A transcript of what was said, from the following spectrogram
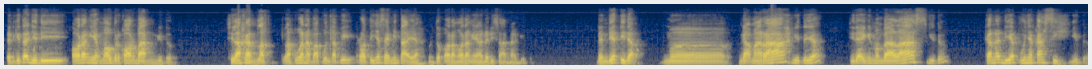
Dan kita jadi orang yang mau berkorban gitu. Silakan lak, lakukan apa pun tapi rotinya saya minta ya untuk orang-orang yang ada di sana gitu. Dan dia tidak nggak marah gitu ya, tidak ingin membalas gitu karena dia punya kasih gitu.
